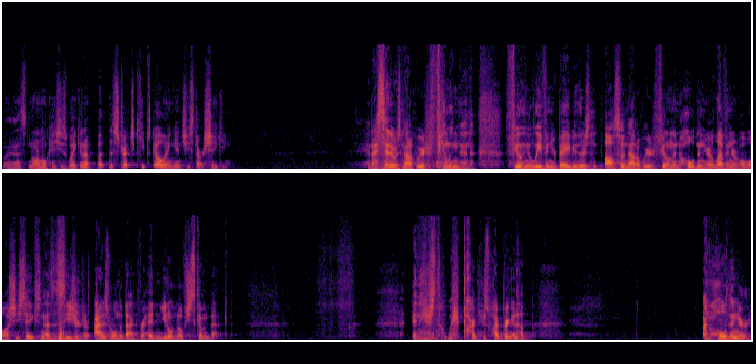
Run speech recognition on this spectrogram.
Like, that's normal because she's waking up. But the stretch keeps going and she starts shaking. And I say there was not a weird feeling then, feeling of leaving your baby. There's also not a weird feeling than holding your 11 year old while she shakes and has a seizure and her eyes roll in the back of her head and you don't know if she's coming back. And here's the weird part here's why I bring it up. I'm holding her,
